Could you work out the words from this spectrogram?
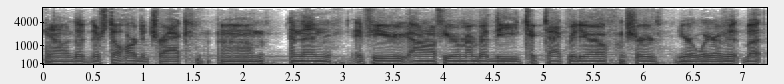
you know, they're, still hard to track. Um, and then if you, I don't know if you remember the Tic Tac video, I'm sure you're aware of it, but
